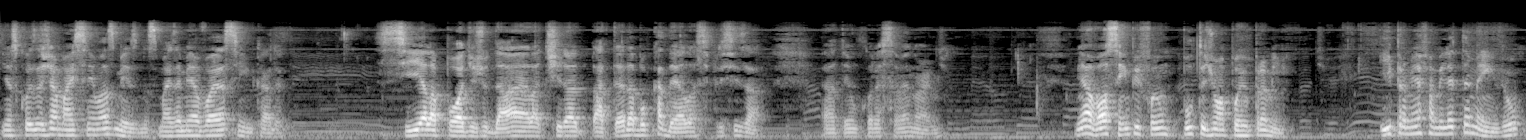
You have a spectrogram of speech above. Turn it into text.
e as coisas jamais seriam as mesmas. Mas a minha avó é assim, cara. Se ela pode ajudar, ela tira até da boca dela se precisar. Ela tem um coração enorme. Minha avó sempre foi um puta de um apoio para mim. E para minha família também, viu?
